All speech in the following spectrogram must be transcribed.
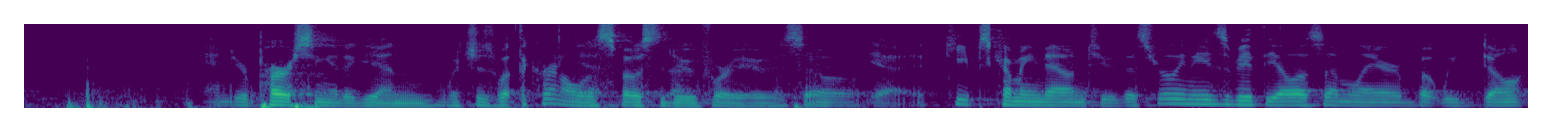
and you're parsing it again, which is what the kernel is supposed to do for you. So yeah, it keeps coming down to this really needs to be at the LSM layer, but we don't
